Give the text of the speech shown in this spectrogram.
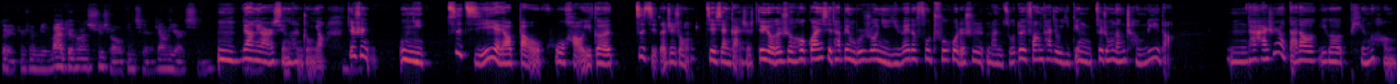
对，就是明白对方的需求，并且量力而行。嗯，量力而行很重要，就是你自己也要保护好一个。自己的这种界限感是，就有的时候关系它并不是说你一味的付出或者是满足对方，它就一定最终能成立的。嗯，它还是要达到一个平衡。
